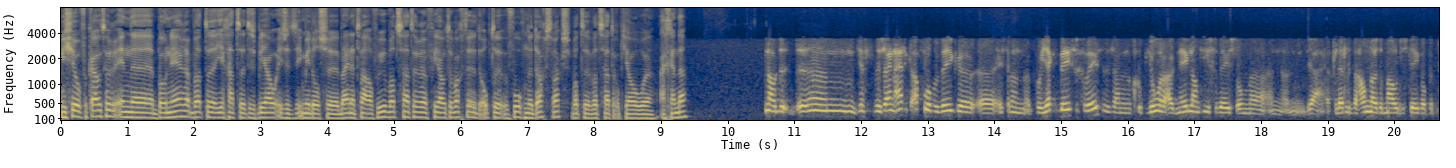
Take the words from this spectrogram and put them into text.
Michel Verkouter in eh, Bonaire. Wat, eh, je gaat, het is bij jou is het inmiddels eh, bijna 12 uur. Wat staat er voor jou te wachten op de volgende dag straks? Wat, wat staat er op jouw agenda? Nou, de, de, ehm, ja, we zijn eigenlijk de afgelopen weken is er een project bezig geweest. Er zijn een groep jongeren uit Nederland hier geweest om een, een, ja, letterlijk de handen uit de mouwen te steken op het,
